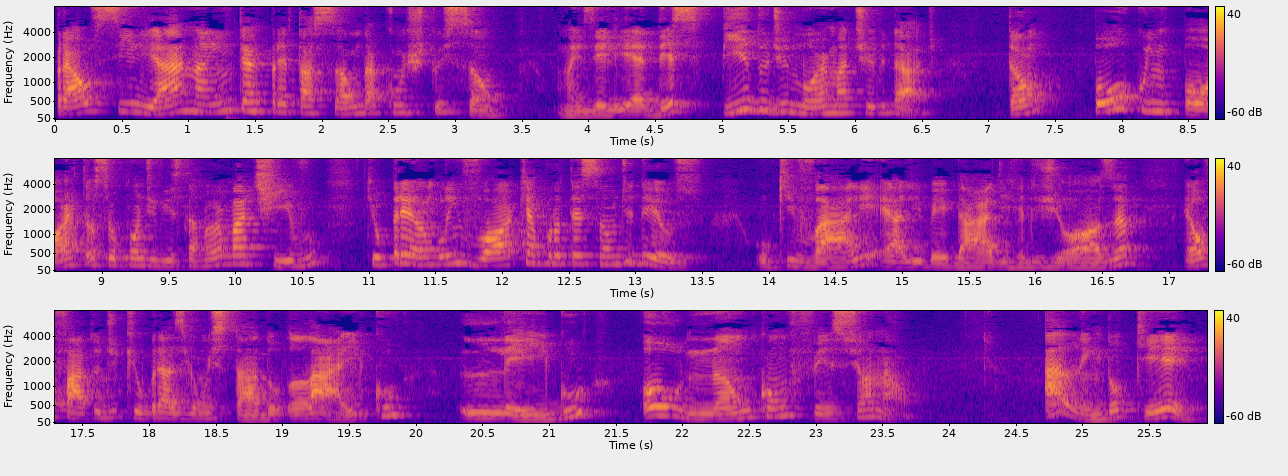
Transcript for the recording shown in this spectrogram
para auxiliar na interpretação da Constituição, mas ele é despido de normatividade. Então, pouco importa, do seu ponto de vista normativo, que o preâmbulo invoque a proteção de Deus. O que vale é a liberdade religiosa, é o fato de que o Brasil é um Estado laico, leigo ou não confessional. Além do que,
